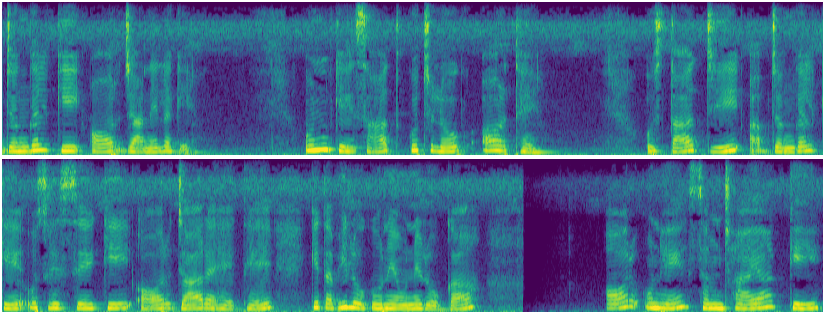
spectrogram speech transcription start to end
जंगल की ओर जाने लगे। उनके साथ कुछ लोग और थे। उस्ताद जी अब जंगल के उस हिस्से की ओर जा रहे थे कि तभी लोगों ने उन्हें रोका और उन्हें समझाया कि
